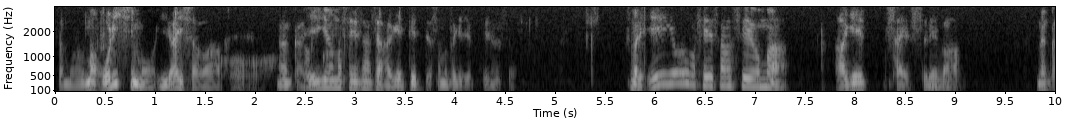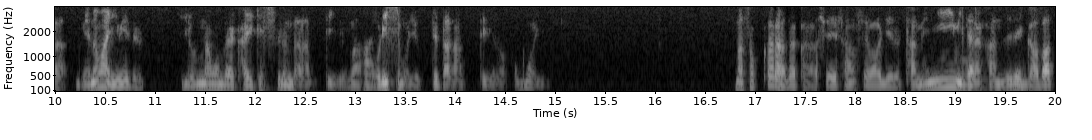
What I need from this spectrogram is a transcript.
たもの、まあ折しも依頼者はこなんか営業の生産性を上げてってその時で言ってるんですよ。つまり営業の生産性をまあ上げさえすれば、なんか目の前に見えてるいろんな問題が解決するんだなっていう、まあはい。折しも言ってたなっていうのを思い、まあそこからだから生産性を上げるためにみたいな感じでガバッ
